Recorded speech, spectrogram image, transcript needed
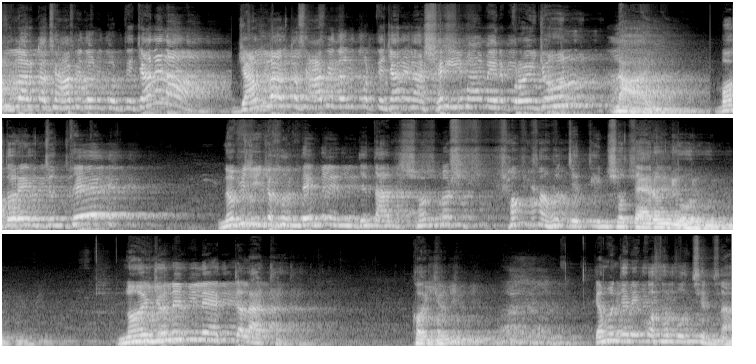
আল্লাহর কাছে আবেদন করতে জানে না, যে কাছে আবেদন করতে জানে না, সেই ইমামের প্রয়োজন নাই। বদরের যুদ্ধে নবীজি যখন দেখলেন যে তার সৈন্য সংখ্যা হচ্ছে তিনশো তেরো জন, নয় জনে মিলে একটা লাঠি। কয়জনে? কেমন জানি কথা বলছেন না।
